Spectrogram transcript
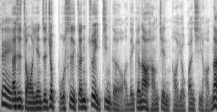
对。但是总而言之，就不是跟最近的雷根号航舰哦有关系哈。那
